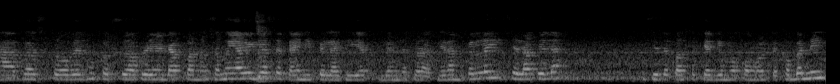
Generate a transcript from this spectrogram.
હા બસ તો હવે શું કરશું? આપણે એન્ડ આપવાનો સમય આવી ગયો છે કાંઈ નહીં પહેલાંથી એક બેનને થોડાક હેરાન કરી લઈ છેલ્લા પહેલાં. પછી તપાસ ક્યાંથી મોકો મળશે ખબર નહીં.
